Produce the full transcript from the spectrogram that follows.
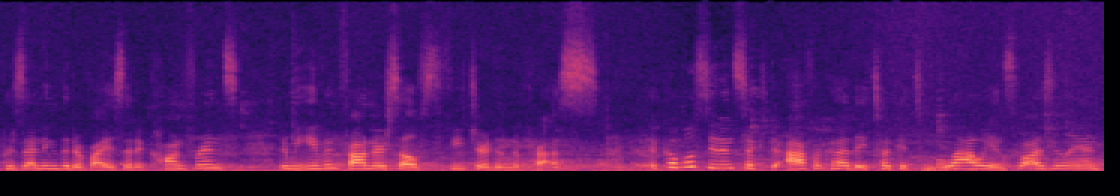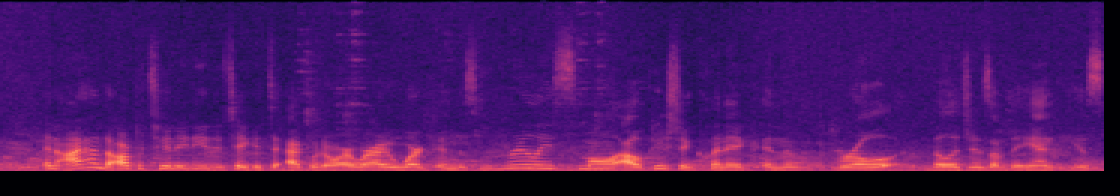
presenting the device at a conference, and we even found ourselves featured in the press. A couple students took it to Africa, they took it to Malawi and Swaziland, and I had the opportunity to take it to Ecuador, where I worked in this really small outpatient clinic in the rural villages of the Andes.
